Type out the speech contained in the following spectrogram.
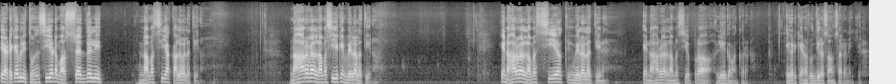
ඒ ඇටකැබලි 300ට මස් වැද්දලි 900ක් අලවලා තියෙනවා. නහරවැල් 900කින් වෙලලා තියෙනවා. ඒ නහරවැල් 900කින් වෙලලා තියෙන ඒ නහරවැල් 900 පුරා ලේ ගමන් කරනවා. ඒකට කියන රුධිර සංසරණය කියලා.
